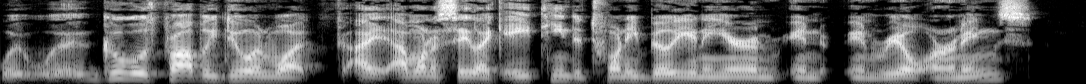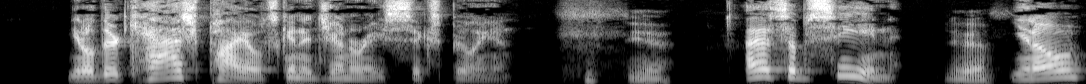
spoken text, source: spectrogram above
Google's probably doing what I, I want to say like 18 to 20 billion a year in, in, in real earnings. You know, their cash pile is going to generate 6 billion. Yeah. That's obscene. Yeah. You know,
